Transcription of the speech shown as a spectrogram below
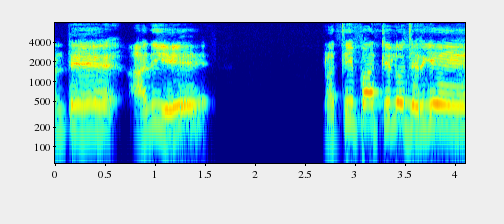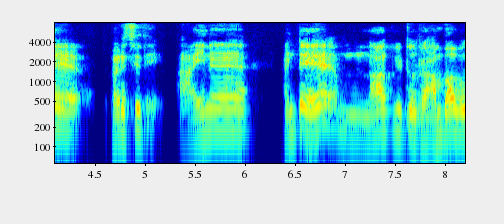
అంటే అది ప్రతి పార్టీలో జరిగే పరిస్థితి. ఆయన అంటే నాకు ఇటు రాంబాబు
